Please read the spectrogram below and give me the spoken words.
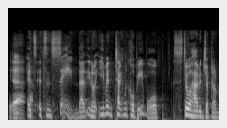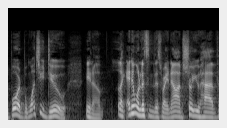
yeah, it's it's insane that you know even technical people still haven't jumped on board. But once you do, you know. Like anyone listening to this right now, I'm sure you have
